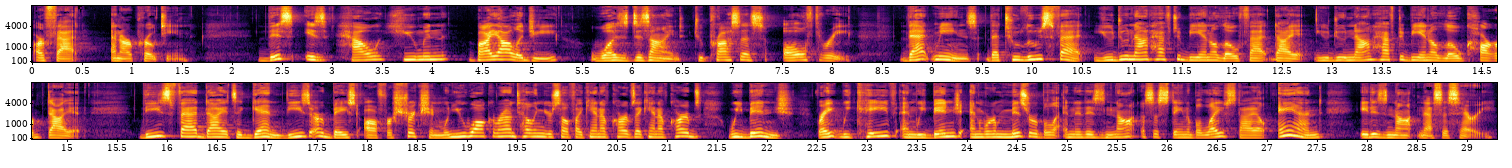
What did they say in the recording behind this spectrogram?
our fat, and our protein. This is how human biology was designed to process all three. That means that to lose fat, you do not have to be in a low fat diet. You do not have to be in a low carb diet. These fad diets, again, these are based off restriction. When you walk around telling yourself, I can't have carbs, I can't have carbs, we binge, right? We cave and we binge and we're miserable, and it is not a sustainable lifestyle and it is not necessary.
